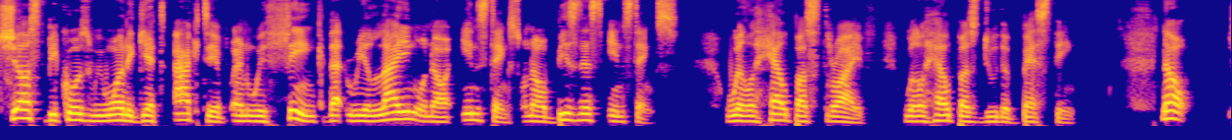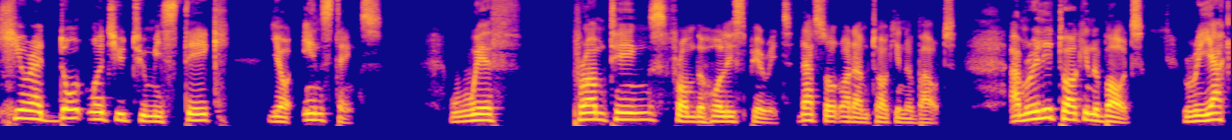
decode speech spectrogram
just because we want to get active and we think that relying on our instincts, on our business instincts, will help us thrive, will help us do the best thing. Now, here I don't want you to mistake your instincts with promptings from the Holy Spirit. That's not what I'm talking about. I'm really talking about react,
